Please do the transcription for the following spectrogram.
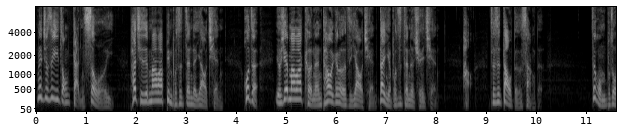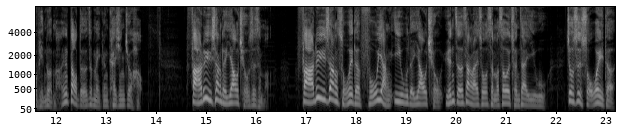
那就是一种感受而已。他其实妈妈并不是真的要钱，或者。有些妈妈可能她会跟儿子要钱，但也不是真的缺钱。好，这是道德上的，这我们不做评论嘛，因为道德这每个人开心就好。法律上的要求是什么？法律上所谓的抚养义务的要求，原则上来说，什么时候会存在义务？就是所谓的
